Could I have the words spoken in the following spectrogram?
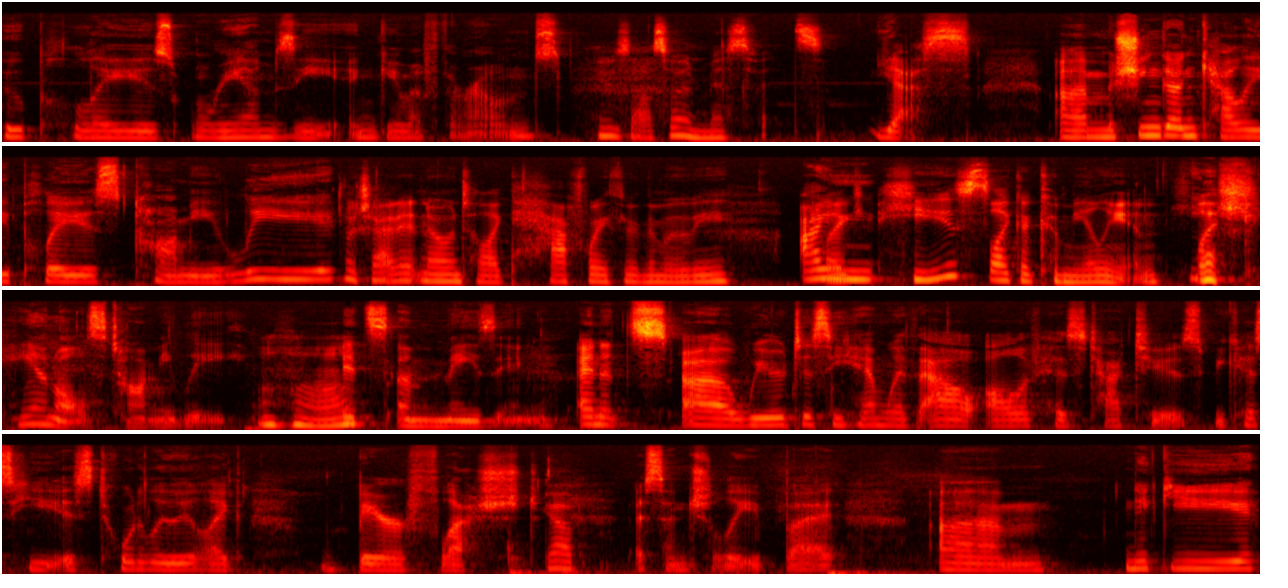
who plays Ramsay in Game of Thrones. He was also in Misfits, Yes. Um, Machine Gun Kelly plays Tommy Lee. which I didn't know until like halfway through the movie. I- like he's like a chameleon. He like channels Tommy Lee. Mm-hmm. It's amazing. And it's uh, weird to see him without all of his tattoos because he is totally like bare fleshed, Yep. essentially. But um, Nikki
